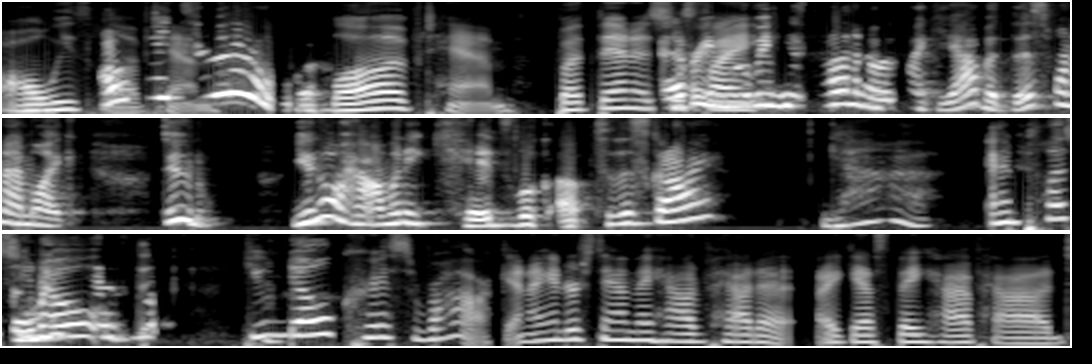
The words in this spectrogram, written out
always Oh, loved me him. too. Loved him. But then it's just Every like, movie he's done, I was like, yeah, but this one, I'm like, dude, you know how many kids look up to this guy? yeah. And plus, So you know, th- you know Chris Rock, and I understand they have had a. I guess they have had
